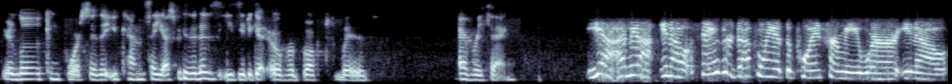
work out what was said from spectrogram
you're looking for so that you can say yes because it is easy to get overbooked with everything. Yeah, I mean, you know, things are definitely at the point for me where, you know,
